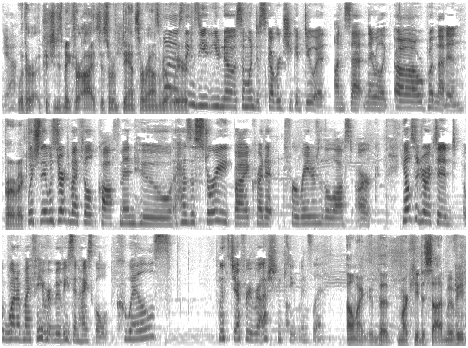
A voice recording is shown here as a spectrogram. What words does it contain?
Yeah. With her, because she just makes her eyes just sort of dance around It's real one of those weird. things you, you know someone discovered she could do it on set and they were like, oh, we're putting that in. Perfect. Which it was directed by Philip Kaufman, who has a story by credit for Raiders of the Lost Ark. He also directed one of my favorite movies in high school, Quills, with Geoffrey Rush and Kate Winslet. oh my, the Marquis de Sade movie.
